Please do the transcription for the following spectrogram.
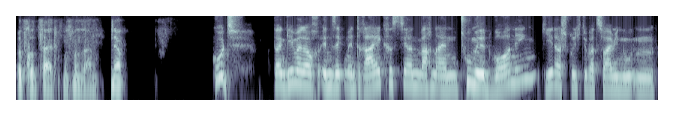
Kürzere Zeit, muss man sagen. Ja. Gut, dann gehen wir doch in Segment 3, Christian, machen einen Two-Minute-Warning. Jeder spricht über zwei Minuten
